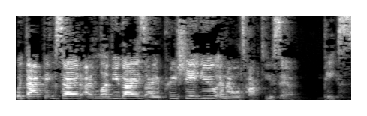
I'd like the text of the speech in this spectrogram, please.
With that being said, I love you guys. I appreciate you and I will talk to you soon. Peace.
